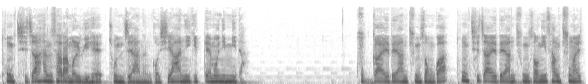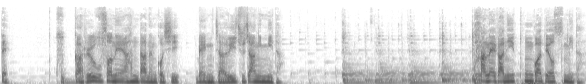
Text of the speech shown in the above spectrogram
통치자 한 사람을 위해 존재하는 것이 아니기 때문입니다. 국가에 대한 충성과 통치자에 대한 충성이 상충할 때 국가를 우선해야 한다는 것이 맹자의 주장입니다. 탄핵안이 통과되었습니다.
